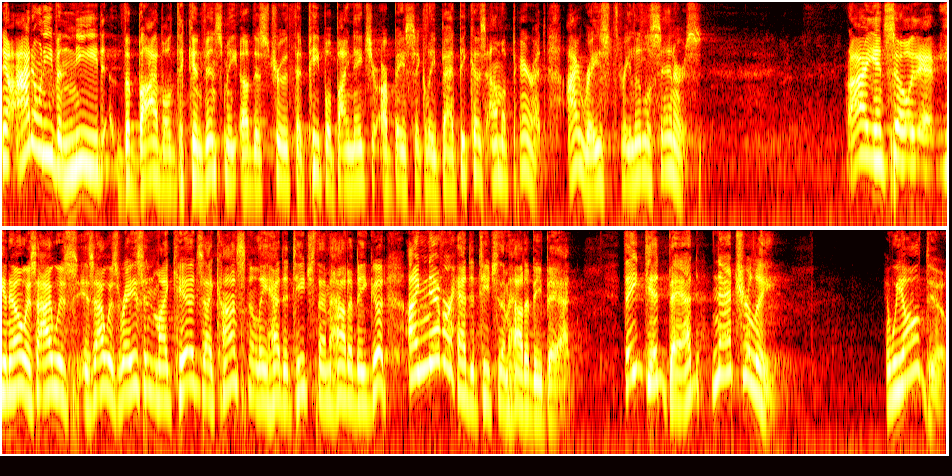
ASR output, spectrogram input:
Now, I don't even need the Bible to convince me of this truth that people by nature are basically bad because I'm a parent. I raised three little sinners. Right? And so, uh, you know, as I was as I was raising my kids, I constantly had to teach them how to be good. I never had to teach them how to be bad. They did bad naturally. And we all do.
